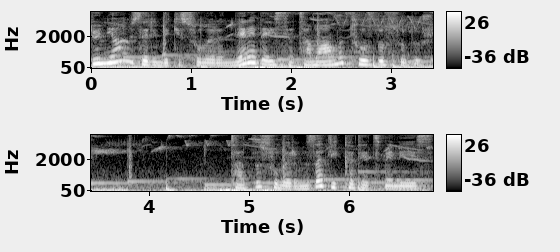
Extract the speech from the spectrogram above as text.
Dünya üzerindeki suların neredeyse tamamı tuzlu sudur. Tatlı sularımıza dikkat etmeliyiz.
